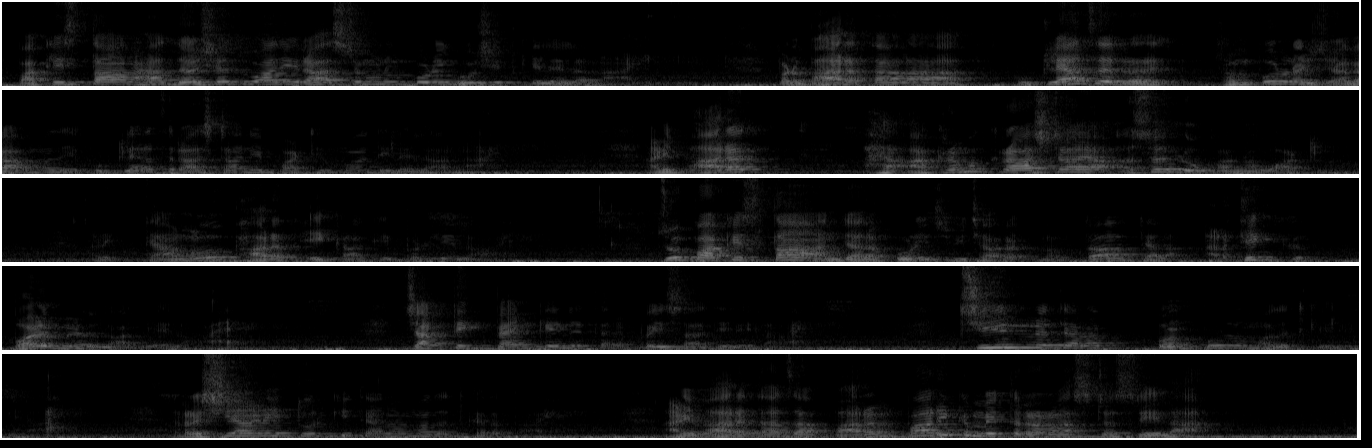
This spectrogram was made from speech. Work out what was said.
पाकिस्तान हा दहशतवादी राष्ट्र म्हणून कोणी घोषित केलेला नाही. पण भारताला कुठल्याच र संपूर्ण जगामध्ये कुठल्याच राष्ट्राने पाठिंबा दिलेला नाही. आणि भारत हा आक्रमक राष्ट्र आहे असं लोकांना वाटलं. आणि त्यामुळं भारत एकाकी पडलेला आहे. जो पाकिस्तान ज्याला कोणीच विचारत नव्हता त्याला आर्थिक बळ मिळू लागलेलं आहे. जागतिक बँकेने त्याने पैसा दिलेला आहे. चीनने त्यांना संपूर्ण मदत केलेली आहे. रशिया आणि तुर्की त्यांना मदत करत आहे. आणि भारताचा पारंपरिक मित्र राष्ट्र असलेला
